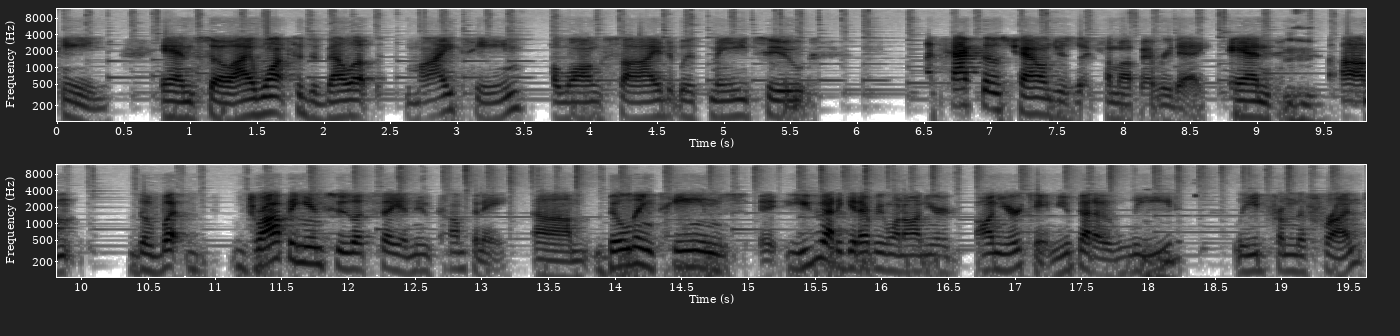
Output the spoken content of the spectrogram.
team. And so I want to develop my team alongside with me to attack those challenges that come up every day. And mm-hmm. um, the what dropping into let's say a new company, um, building teams, you got to get everyone on your on your team. You've got to lead, mm-hmm. lead from the front,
